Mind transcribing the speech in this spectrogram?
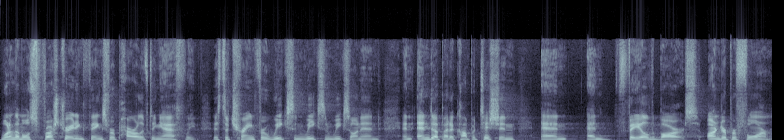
One of the most frustrating things for a powerlifting athlete is to train for weeks and weeks and weeks on end and end up at a competition and, and fail the bars, underperform.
